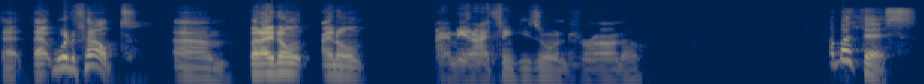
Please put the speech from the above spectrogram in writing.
that that would have helped. Um, but I don't, I don't. I mean, I think he's going to Toronto. How about this?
